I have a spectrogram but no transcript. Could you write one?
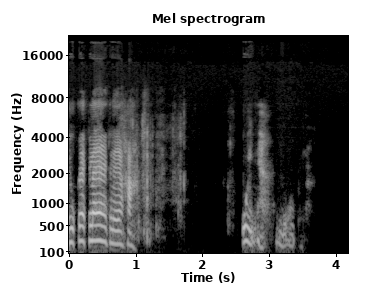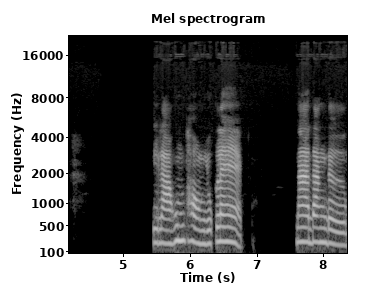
ยุคแรก ๆ เลยค่ะ อุ้ยลวงไปศิลาหุ้มทองยุคแรก หน้าดั้งเดิม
